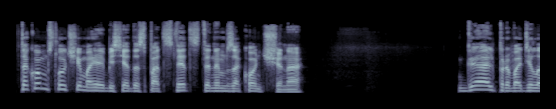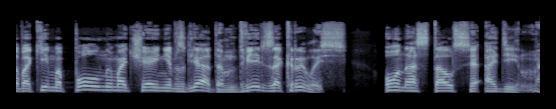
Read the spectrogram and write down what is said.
«В таком случае моя беседа с подследственным закончена». Галь проводил Авакима полным отчаянием взглядом, дверь закрылась. Он остался один.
